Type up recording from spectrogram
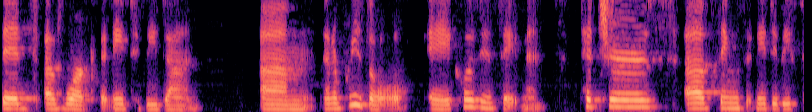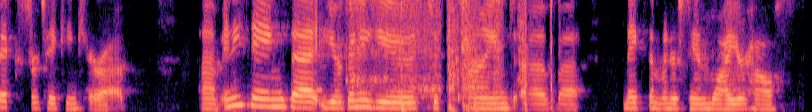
bids of work that need to be done, um, an appraisal, a closing statement, pictures of things that need to be fixed or taken care of. Um, anything that you're going to use to kind of uh, make them understand why your house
